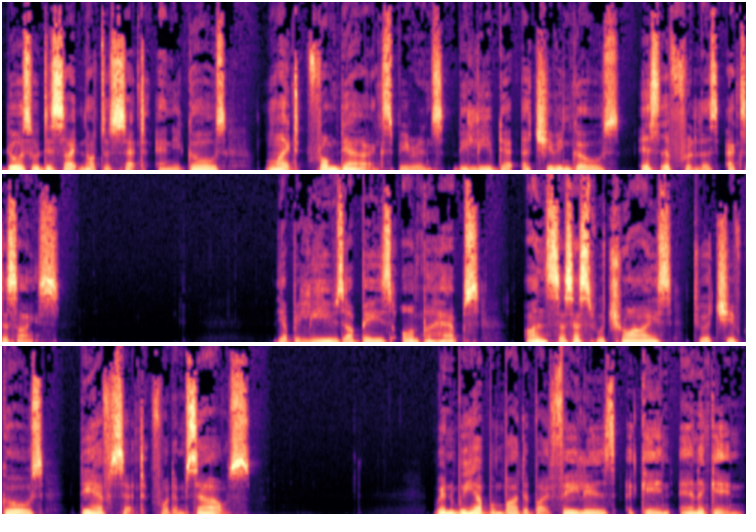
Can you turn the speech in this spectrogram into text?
Those who decide not to set any goals might, from their experience, believe that achieving goals is a fruitless exercise. Their beliefs are based on perhaps unsuccessful tries to achieve goals they have set for themselves. When we are bombarded by failures again and again,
